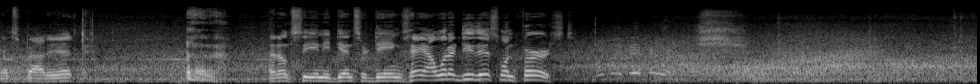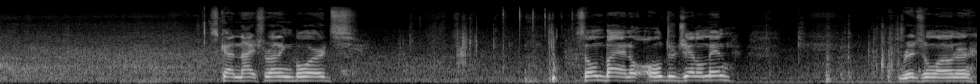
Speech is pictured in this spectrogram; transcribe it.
That's about it. I don't see any dents or dings. Hey, I want to do this one first. It's got nice running boards. It's owned by an older gentleman, original owner.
